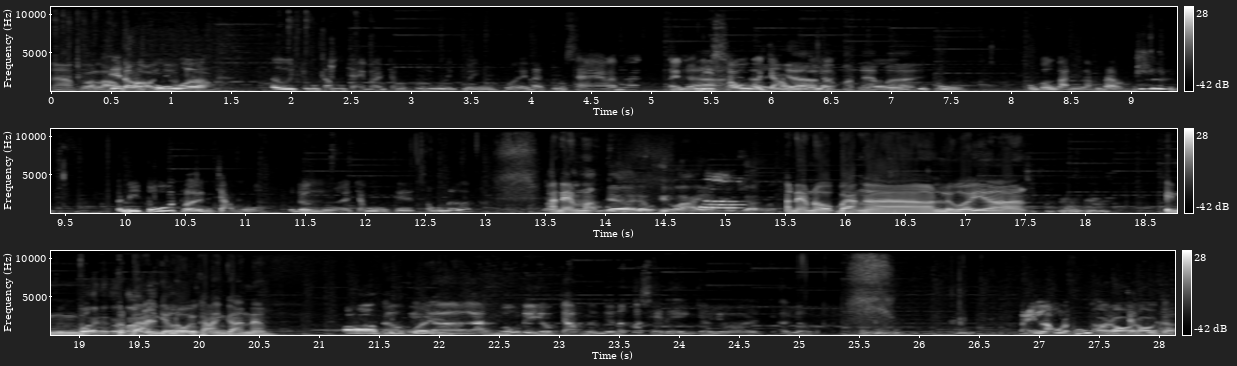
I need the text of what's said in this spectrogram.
Nam có lòng Cái đó khu, ờ, từ trung tâm chạy vào trong khu du lịch mình Quế là cũng xa lắm á. Tại nó Dạ, đi sâu vào trong luôn á. em Ờ, không có gần lắm đâu nó đi tuốt rồi bên trong rừng Ừ. ở trong cái sông nước Nó Anh em- giờ đâu phía ngoài cũng gần lắm. anh em nào ban à, lưu ý à, inbox kết bạn zalo khả anh các anh em ờ đâu Quế giờ anh muốn đi vô trong hình như nó có xe điện cho vô chở vô tại lâu lắm rồi rồi rồi rồi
